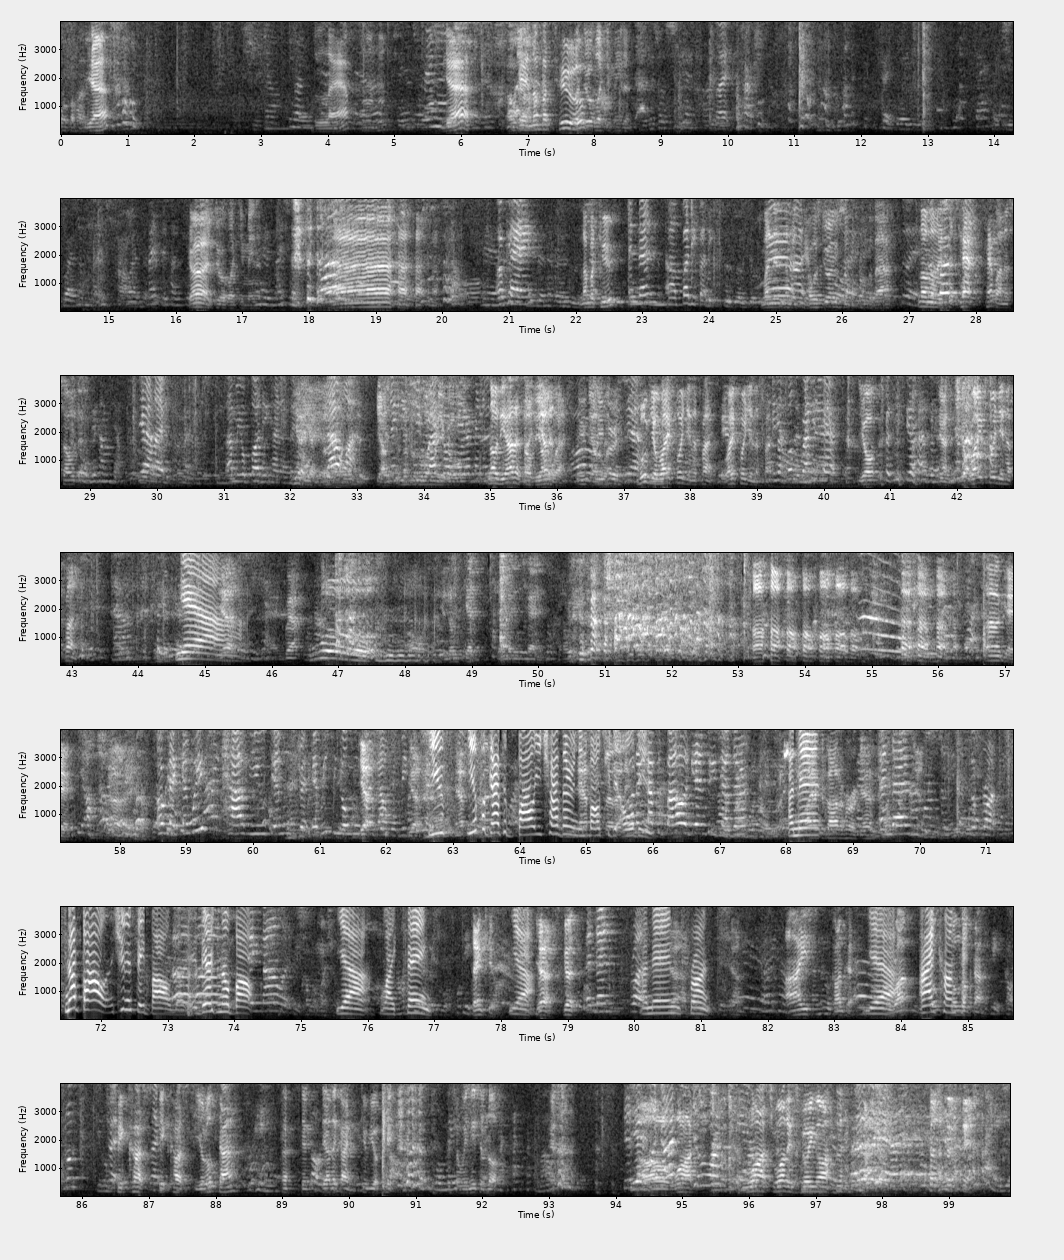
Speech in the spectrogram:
floor behind. Yes. Left. Mm -hmm. Yes. Okay, number two. Do it like you mean it. Good. Do it like you mean it. Ah. Okay. Number two? And then uh, buddy buddy. Monday, number uh, I was doing something from the back. No, no, it's a tap, tap on the shoulder. Yeah, like I'm your buddy kind of thing. Yeah, yeah, yeah. That one. Yeah. And then grab your hair kind of. No, the other No, side, the other side. Reverse. Oh. Yeah. Move your right foot in the front, right foot in the And front. you're supposed to grab his hair Your, because he still has it. yeah, your right foot in the front. Yeah. Yes. Grab. Whoa! Oh, you don't get that many chance. Okay. Alright. Okay, can we have you demonstrate every single move Yes. right now for Vicky? Yes. You you forgot to bow each other and then bow to the Oh, then you have audience. to bow again to each other, And I have to then bow to her again. and then the front. not bow. You shouldn't say bow. though. Uh, There's no bow. Acknowledge. Yeah, like thanks. Thank you. Yeah. Yes, good. And then front. And then Yeah. front. Yes. Eyes contact. Yeah. Run- Eye don't- Don't look down. Look straight. Because, because you look down, uh, the, the other guy give you a kick. So we need to look. Yeah, Oh, like I'm watch. still watching. Watch what is going on.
